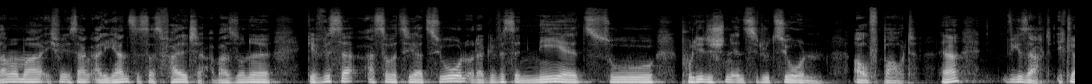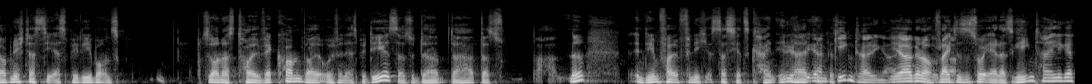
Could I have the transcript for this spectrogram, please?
sagen wir mal, ich will nicht sagen, Allianz ist das Falsche, aber so eine gewisse Assoziation oder gewisse Nähe zu politischen Institutionen aufbaut. Ja, wie gesagt, ich glaube nicht, dass die SPD bei uns besonders toll wegkommt, weil Ulf in SPD ist. Also da, da das, ne? In dem Fall finde ich, ist das jetzt kein Inhalt. eher ein gegenteiliger Ja, genau. Eindruck. Vielleicht ist es so eher das Gegenteilige.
